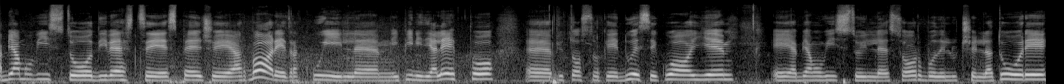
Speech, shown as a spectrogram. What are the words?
Abbiamo visto diverse specie arboree, tra cui il, i pini di Aleppo, eh, piuttosto che due sequoie, e abbiamo visto il sorbo dell'uccellatore,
